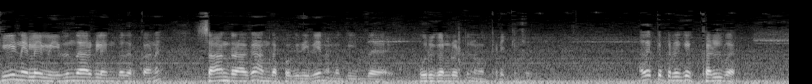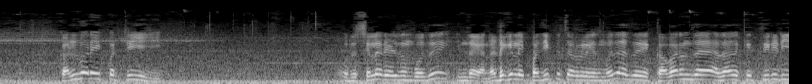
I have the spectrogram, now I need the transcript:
கீழ்நிலையில் இருந்தார்கள் என்பதற்கான சான்றாக அந்த பகுதியிலே நமக்கு இந்த ஒரு கல்வெட்டு நமக்கு கிடைக்கின்றது. அதற்கு பிறகு கல்வர். கல்வரை பற்றி ஒரு சிலர் எழுதும்போது இந்த நடுகளை பதிப்பித்தவர்கள் எழுதும்போது அது கவர்ந்த அதாவது திருடி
